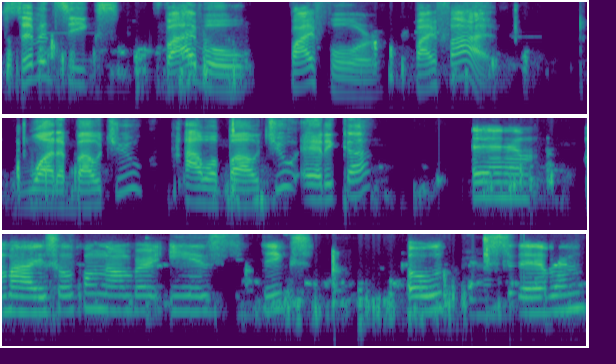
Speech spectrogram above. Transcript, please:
76505455. What about you? How about you, Erika? Um, my cell phone number is six oh seven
